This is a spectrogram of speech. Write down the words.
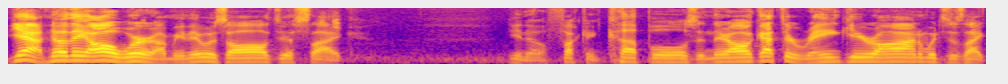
Yeah, no, they all were. I mean, it was all just like, you know, fucking couples, and they all got their rain gear on, which is like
